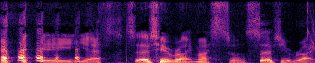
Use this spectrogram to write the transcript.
yes. Serves you right, my son. Serves you right.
